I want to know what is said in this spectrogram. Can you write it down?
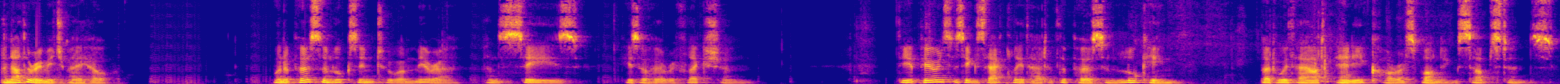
Another image may help. When a person looks into a mirror and sees his or her reflection, the appearance is exactly that of the person looking, but without any corresponding substance.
